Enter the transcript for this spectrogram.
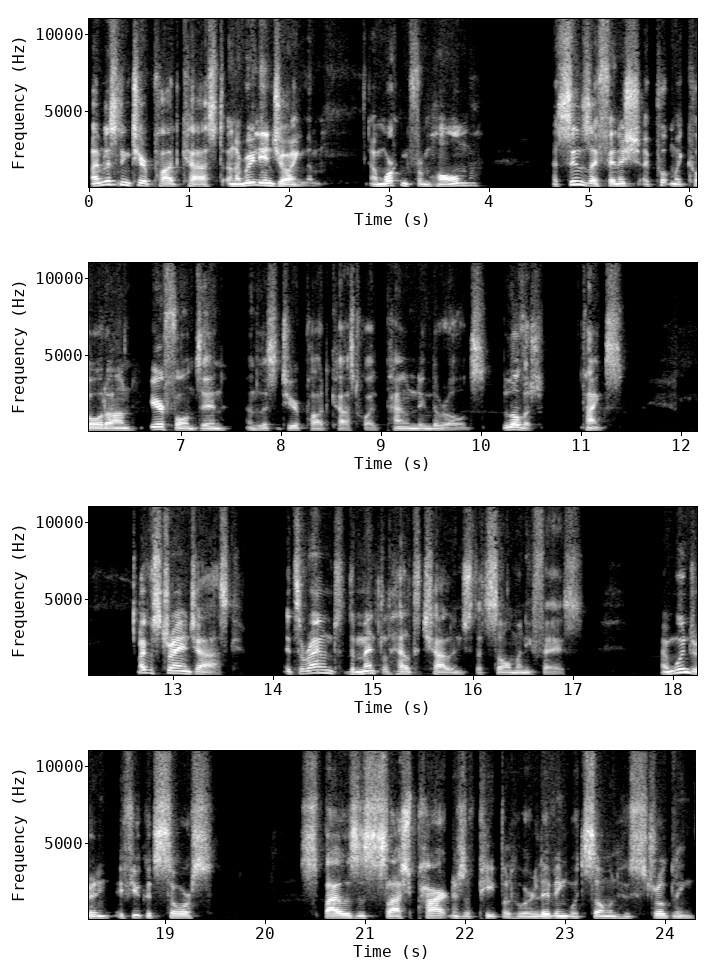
I'm listening to your podcast and I'm really enjoying them. I'm working from home. As soon as I finish, I put my coat on, earphones in, and listen to your podcast while pounding the roads. Love it. Thanks. I have a strange ask. It's around the mental health challenge that so many face. I'm wondering if you could source spouses slash partners of people who are living with someone who's struggling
